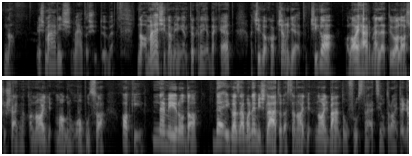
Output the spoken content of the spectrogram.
Na, és már is mehet a sütőbe. Na, a másik, ami engem tökre érdekelt, a csiga kapcsán, ugye a csiga, a lajhár mellett ő a lassúságnak a nagy magnum opusza, aki nem ér oda, de igazából nem is látod azt a nagy, nagy bántó frusztrációt rajta, hogy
